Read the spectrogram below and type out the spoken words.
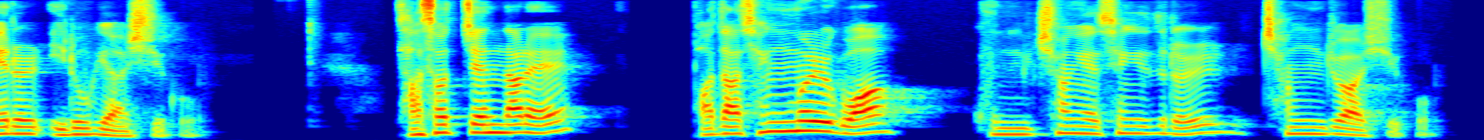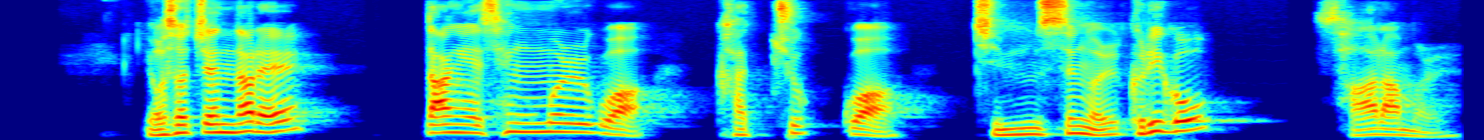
해를 이루게 하시고 다섯째 날에 바다 생물과 궁창의 생들을 창조하시고 여섯째 날에 땅의 생물과 가축과 짐승을 그리고 사람을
